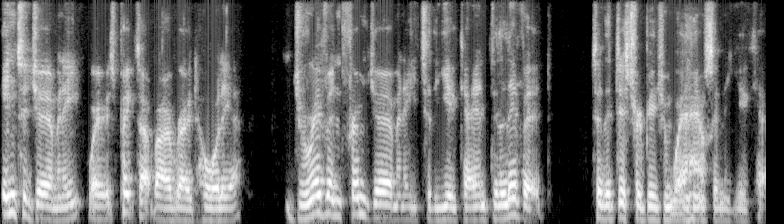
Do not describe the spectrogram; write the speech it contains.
into Germany, where it was picked up by a road haulier, driven from Germany to the UK, and delivered to the distribution warehouse in the UK.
